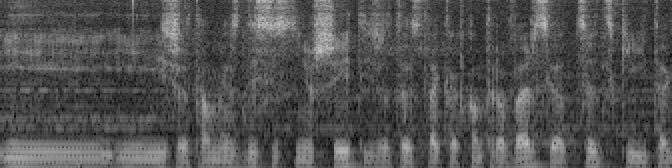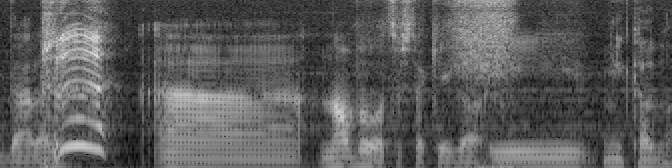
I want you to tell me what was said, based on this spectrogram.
i, i że tam jest This is new shit i że to jest taka kontrowersja od cycki i tak dalej. E, no było coś takiego i Nikogo.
